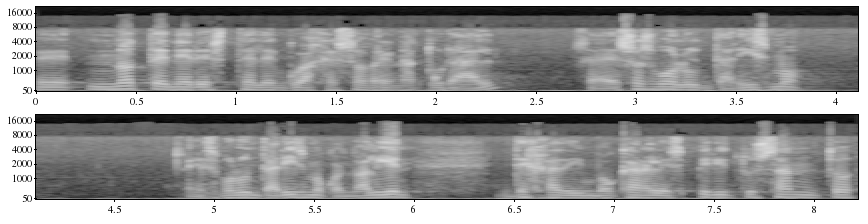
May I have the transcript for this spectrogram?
eh, no tener este lenguaje sobrenatural, o sea, eso es voluntarismo. Es voluntarismo cuando alguien deja de invocar al Espíritu Santo,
